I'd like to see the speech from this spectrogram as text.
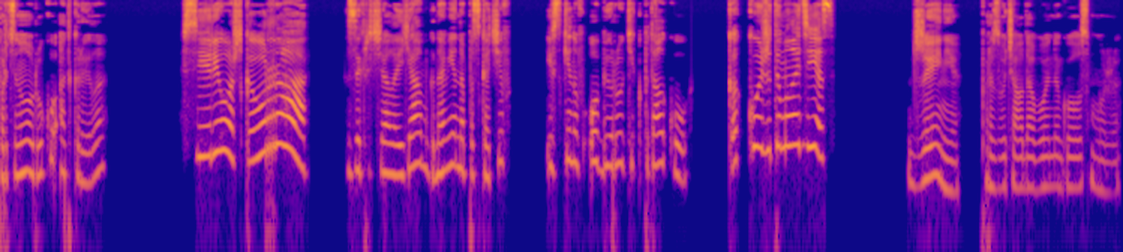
Протянула руку, открыла. «Сережка, ура!» — закричала я, мгновенно подскочив и скинув обе руки к потолку. «Какой же ты молодец!» «Дженни!» — прозвучал довольный голос мужа.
